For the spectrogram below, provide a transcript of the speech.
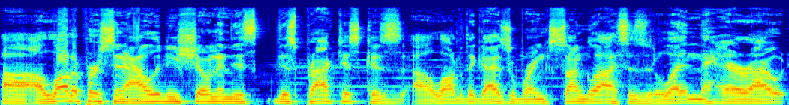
Uh, a lot of personality shown in this this practice because a lot of the guys are wearing sunglasses, they're letting the hair out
